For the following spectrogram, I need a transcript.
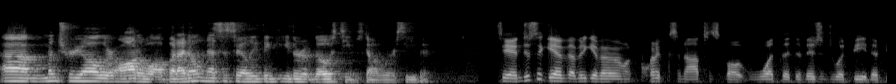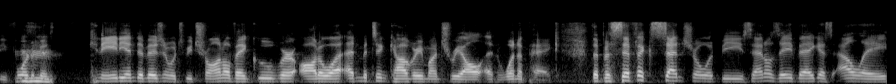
um, Montreal or Ottawa, but I don't necessarily think either of those teams got worse either. See, and just to give, I'm going to give everyone a quick synopsis about what the divisions would be. There'd be 4 mm-hmm. divisions Canadian division, which would be Toronto, Vancouver, Ottawa, Edmonton, Calgary, Montreal, and Winnipeg. The Pacific Central would be San Jose, Vegas, LA,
